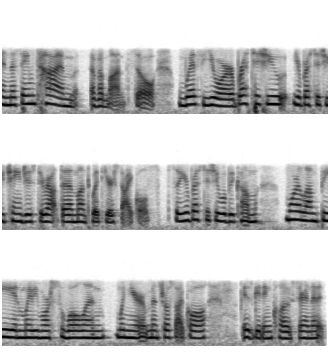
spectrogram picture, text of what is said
in the same time of a month. So with your breast tissue, your breast tissue changes throughout the month with your cycles. So your breast tissue will become more lumpy and maybe more swollen when your menstrual cycle is getting closer and then it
